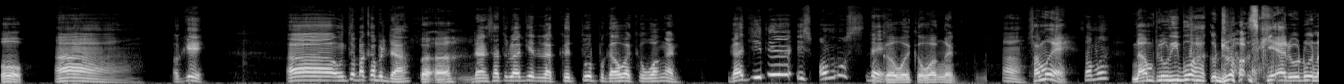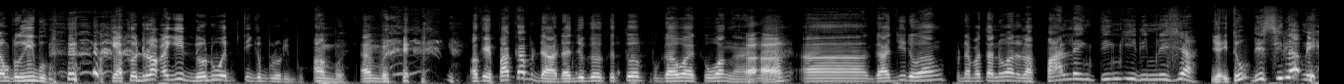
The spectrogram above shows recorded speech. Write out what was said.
Oh Ah. Okey. Uh, untuk pakar bedah uh-uh. dan satu lagi adalah ketua pegawai kewangan. Gaji dia is almost there. Pegawai kewangan Ah, Sama eh sama? RM60,000 lah Aku drop sikit lah Dua-dua RM60,000 Okey, aku drop lagi dua-dua tiga puluh ribu. Amboi, amboi. Okey, pakar bedah dan juga ketua pegawai kewangan, ah. eh, uh, gaji dia orang, pendapatan dia orang adalah paling tinggi di Malaysia. Iaitu Dia silap ni.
